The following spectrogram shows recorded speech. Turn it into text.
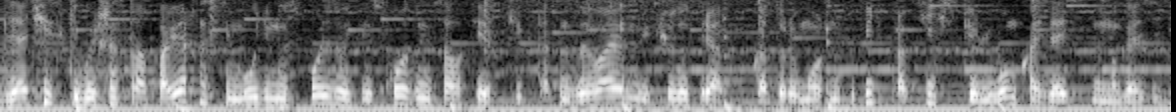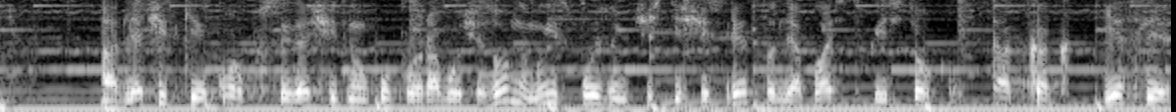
Для очистки большинства поверхностей мы будем использовать вискозные салфетки, так называемую чудо-тряпку, которую можно купить практически в любом хозяйственном магазине. А для чистки корпуса и защитного купола рабочей зоны мы используем чистящие средства для пластика и стекол. Так как если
